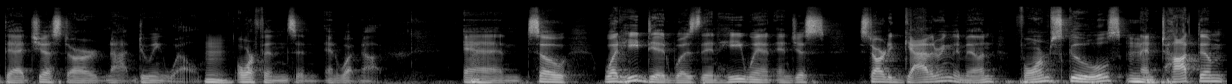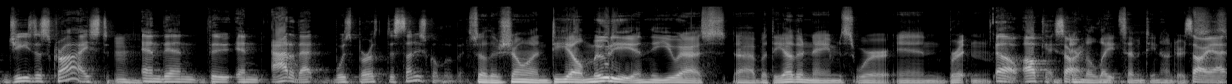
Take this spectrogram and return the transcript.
that just are not doing well, hmm. orphans and and whatnot. Hmm. And so what he did was then he went and just started gathering them in, formed schools, Mm. and taught them Jesus Christ. And then the and out of that was birthed the Sunday school movement. So they're showing D.L. Moody in the U.S., uh, but the other names were in Britain Oh, okay. Sorry. in the late 1700s. Sorry. I,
